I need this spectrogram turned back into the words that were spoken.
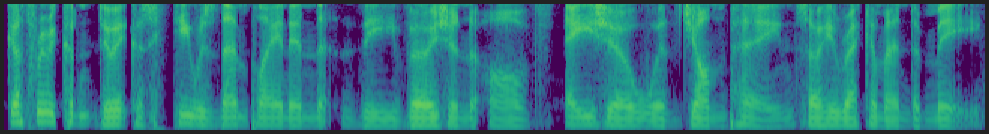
Guthrie couldn't do it because he was then playing in the version of Asia with John Payne, so he recommended me.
